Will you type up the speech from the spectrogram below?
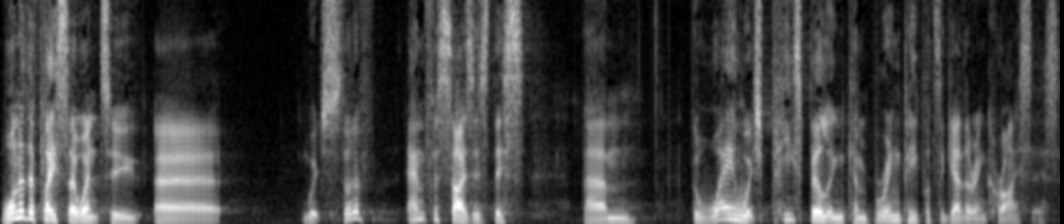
one of the places I went to, uh, which sort of emphasizes this, um, the way in which peace building can bring people together in crisis,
